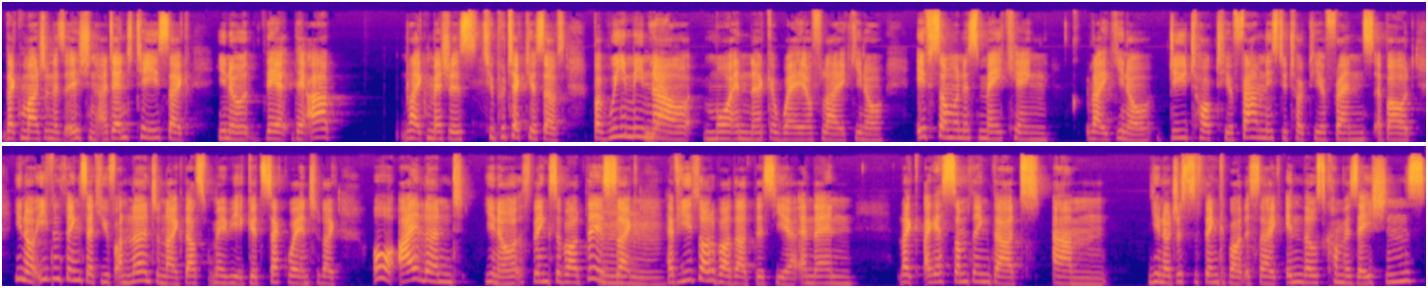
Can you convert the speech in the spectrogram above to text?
like marginalization identities like you know there there are like measures to protect yourselves but we mean Yeah. now more in like a way of like you know if someone is making like you know do you talk to your families do you talk to your friends about you know even things that you've unlearned and like that's maybe a good segue into like oh i learned you know things about this like Mm. have you thought about that this year and then like i guess something that um you know just to think about is like in those conversations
